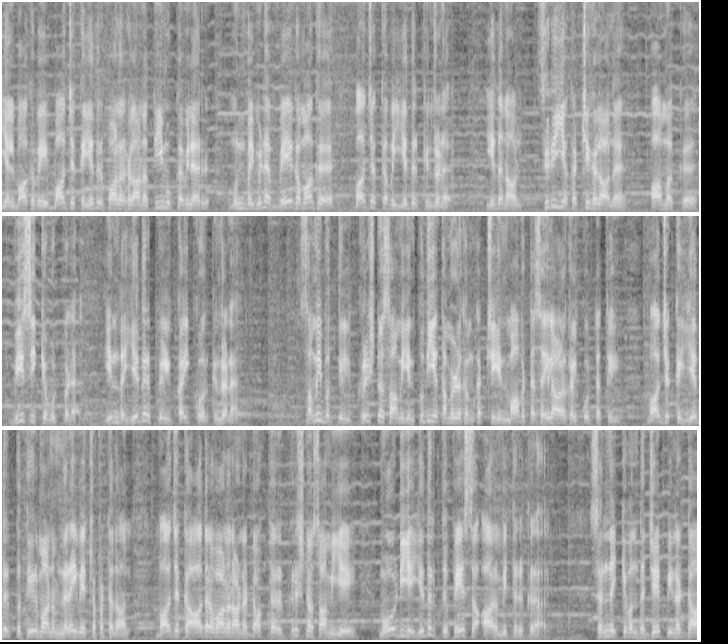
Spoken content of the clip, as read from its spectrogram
இயல்பாகவே பாஜக எதிர்ப்பாளர்களான திமுகவினர் முன்பை விட வேகமாக பாஜகவை எதிர்க்கின்றனர். இதனால் சிறிய கட்சிகளான பாமக விசிக்க உட்பட இந்த எதிர்ப்பில் கைகோர்க்கின்றன சமீபத்தில் கிருஷ்ணசாமியின் புதிய தமிழகம் கட்சியின் மாவட்ட செயலாளர்கள் கூட்டத்தில் பாஜக எதிர்ப்பு தீர்மானம் நிறைவேற்றப்பட்டதால் பாஜக ஆதரவாளரான டாக்டர் கிருஷ்ணசாமியே மோடியை எதிர்த்து பேச ஆரம்பித்திருக்கிறார். சென்னைக்கு வந்த ஜே பி நட்டா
